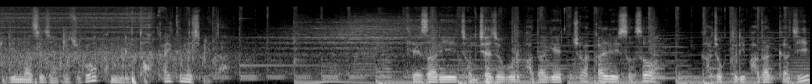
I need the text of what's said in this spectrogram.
비린맛을 잡아주고 국물이 더 깔끔해집니다. 게살이 전체적으로 바닥에 쫙 깔려 있어서 가족들이 바닥까지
